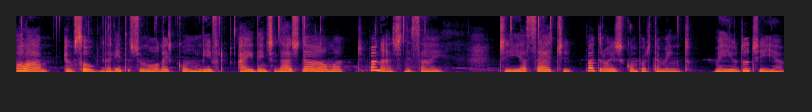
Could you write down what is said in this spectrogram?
Olá, eu sou Dalita Schmoller com o livro A Identidade da Alma, de Panache Desai. Dia 7 Padrões de Comportamento Meio do dia.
